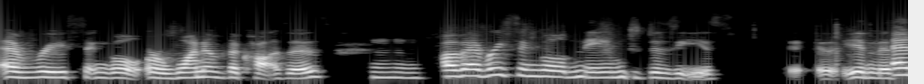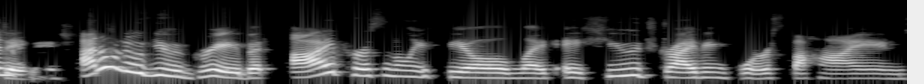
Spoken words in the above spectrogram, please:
every single or one of the causes mm-hmm. of every single named disease in this and day and age. I don't know if you agree, but I personally feel like a huge driving force behind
